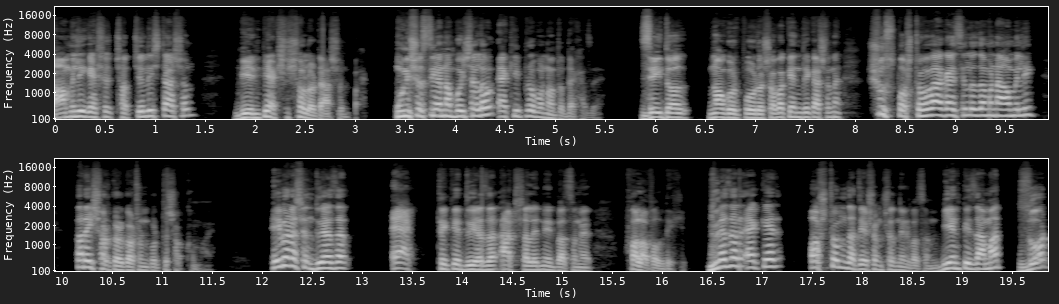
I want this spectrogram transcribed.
আওয়ামী লীগ একশো ছচল্লিশটা আসন, বিএনপি একশো ষোলোটা আসন পায়। উনিশশো ছিয়ানব্বই সালেও একই প্রবণতা দেখা যায়। যেই দল নগর পৌরসভা কেন্দ্রিক আসনে সুস্পষ্টভাবে আগাইছিল যেমন আওয়ামী লীগ, তারাই সরকার গঠন করতে সক্ষম হয়। এবার আসেন দুই এক থেকে দুই হাজার আট সালের নির্বাচনের ফলাফল দেখি। দুই একের অষ্টম জাতীয় সংসদ নির্বাচন, বিএনপি জামাত, জোট,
